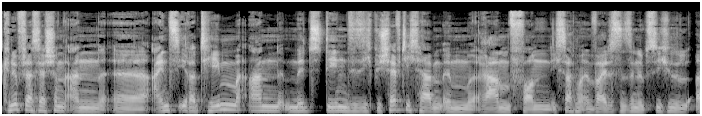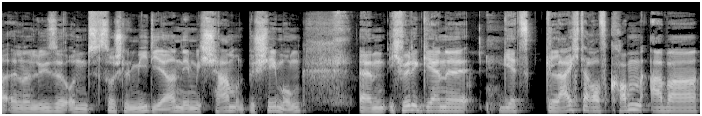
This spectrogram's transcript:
knüpft das ja schon an äh, eins ihrer Themen an, mit denen sie sich beschäftigt haben im Rahmen von, ich sag mal im weitesten Sinne Psychoanalyse und Social Media, nämlich Scham und Beschämung. Ähm, ich würde gerne jetzt gleich darauf kommen, aber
